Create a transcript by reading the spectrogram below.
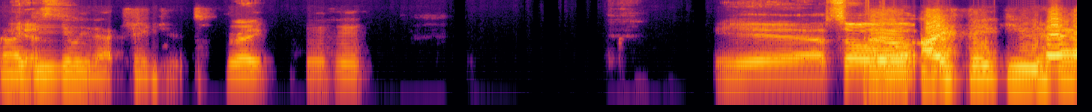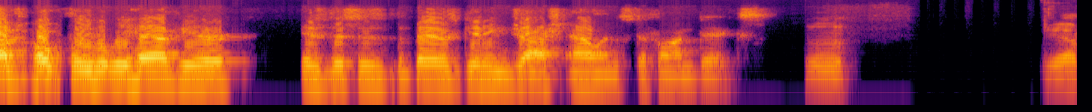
Uh, Yes. Ideally, that changes. Right. hmm Yeah. So, So I think you have hopefully what we have here is this is the Bears getting Josh Allen, Stefon Diggs. mm, yeah.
